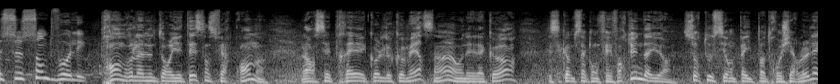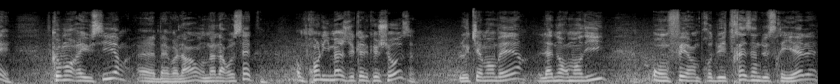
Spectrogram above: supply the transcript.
se sentent volés. prendre la notoriété sans se faire prendre. Alors c'est très école de commerce, hein, on est d'accord. Et C'est comme ça qu'on fait fortune d'ailleurs, surtout si on paye pas trop cher le lait. Comment réussir? Euh, Ben voilà, on a la recette. On prend l'image de quelque chose, le camembert, la Normandie, on fait un produit très industriel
